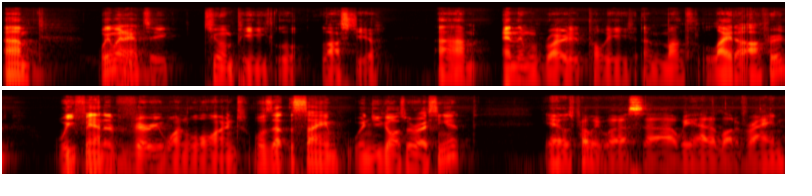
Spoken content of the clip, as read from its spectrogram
Um, we went out to QMP l- last year, um, and then we rode it probably a month later after it. We found it very one lined. Was that the same when you guys were racing it? Yeah, it was probably worse. Uh, we had a lot of rain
